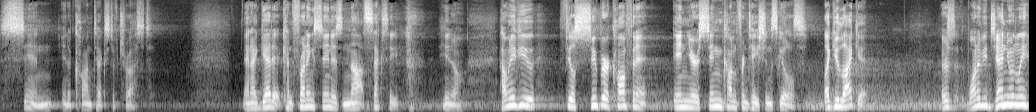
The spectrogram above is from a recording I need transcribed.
sin in a context of trust. And I get it. Confronting sin is not sexy, you know. How many of you feel super confident in your sin confrontation skills? Like you like it? There's one of you genuinely,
